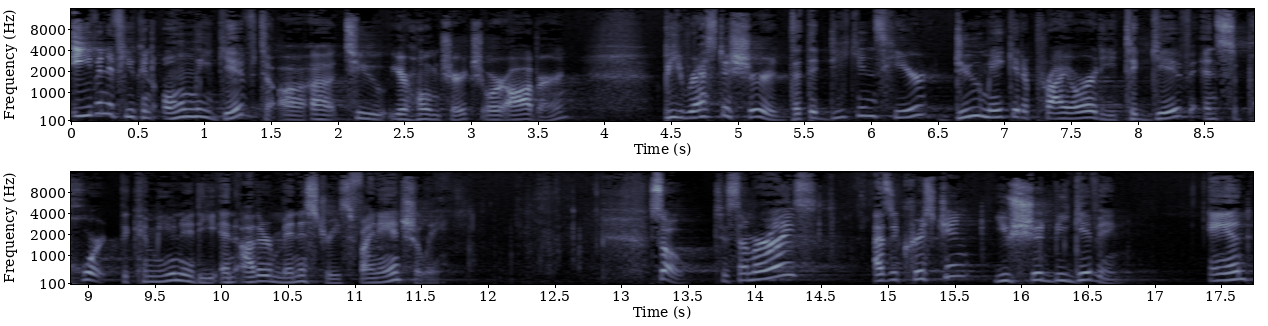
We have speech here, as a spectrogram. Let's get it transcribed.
Even if you can only give to, uh, uh, to your home church or Auburn, be rest assured that the deacons here do make it a priority to give and support the community and other ministries financially. So, to summarize, as a Christian, you should be giving. And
